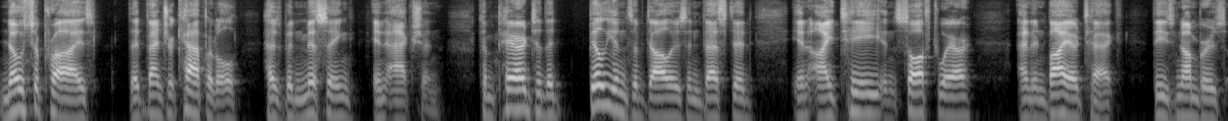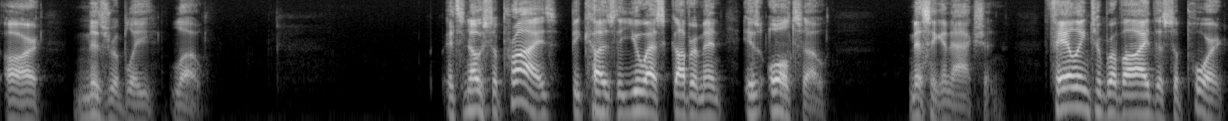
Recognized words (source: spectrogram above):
No surprise that venture capital has been missing in action compared to the billions of dollars invested in IT in software and in biotech, these numbers are miserably low. It's no surprise because the US government is also missing in action, failing to provide the support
